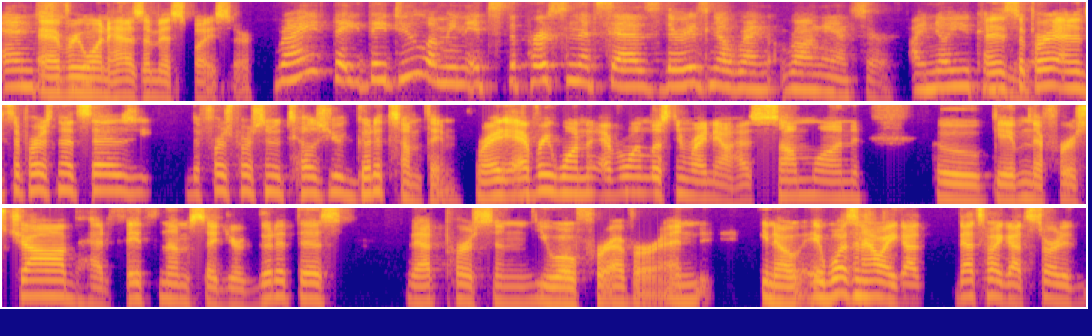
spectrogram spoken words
and everyone has a miss spicer right they they do i mean it's the person that says there is no wrong, wrong answer i know you can and it's the per- and it's the person that says the first person who tells you you're good at something right? Everyone everyone listening right now has someone who gave them their first job had faith in them said you're good at this. That person you owe forever. And you know it wasn't how i got that's how i got started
